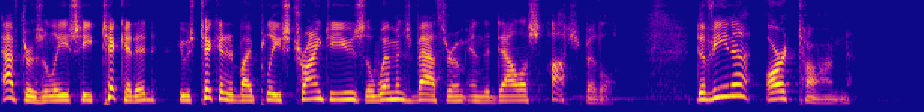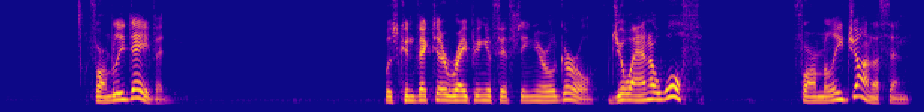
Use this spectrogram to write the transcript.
After his release, he ticketed, he was ticketed by police trying to use the women's bathroom in the Dallas hospital. Davina Ayrton, formerly David, was convicted of raping a 15 year old girl. Joanna Wolf, formerly Jonathan.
